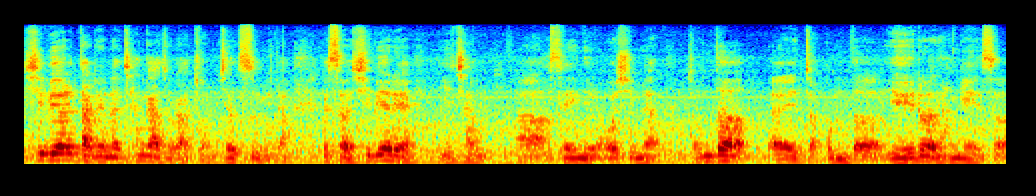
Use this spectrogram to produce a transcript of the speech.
12월 달에는 참가자가 좀 적습니다. 그래서 12월에 이참 아, 선생님 오시면 좀 더 조금 더 여유로운 환경에서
